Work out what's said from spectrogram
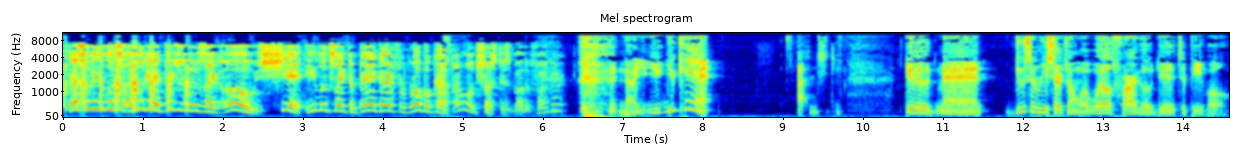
that's who he looks like I'm looking at pictures and it's like oh shit he looks like the bad guy from RoboCop I won't trust this motherfucker no, you you, you can't, I, dude. Man, do some research on what Wells Fargo did to people.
